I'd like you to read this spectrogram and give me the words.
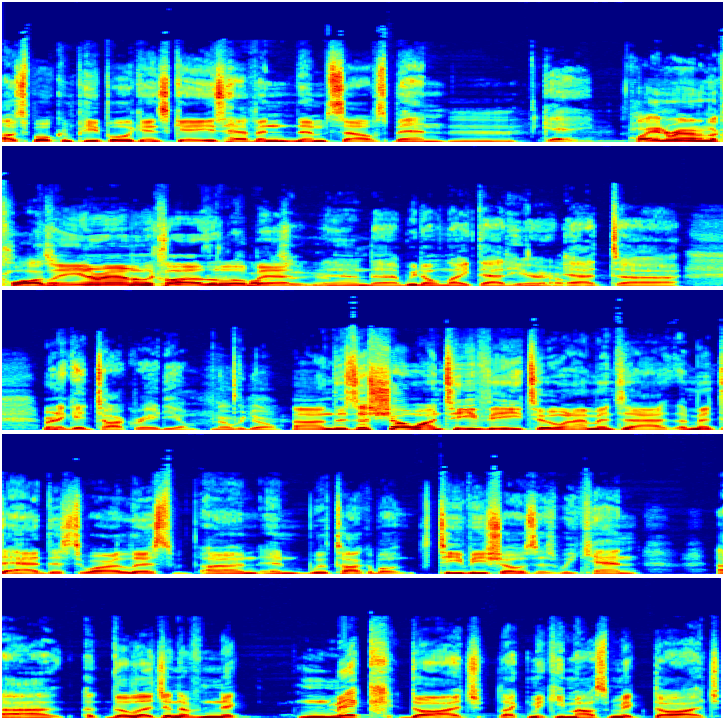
outspoken people against gays haven't themselves been gay. playing around in the closet. Playing around in the closet a little closet, bit. yeah. And uh, we don't like that here at uh, Renegade Talk Radio. No, we don't. Um, there's a show on TV too, and I meant to add, I meant to add this to our list, uh, and we'll talk about TV shows as we can. Uh, the Legend of Nick Mick Dodge, like Mickey Mouse, Mick Dodge.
